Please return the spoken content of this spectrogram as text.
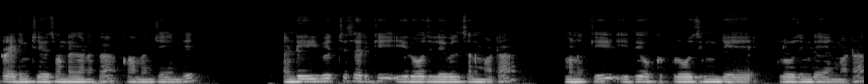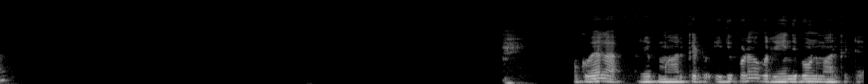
ట్రేడింగ్ చేసి ఉంటే కనుక కామెంట్ చేయండి. అండ్ ఇవి వచ్చేసరికి ఈరోజు లెవెల్స్ అనమాట మనకి ఇది ఒక క్లోజింగ్ డే క్లోజింగ్ డే అనమాట ఒకవేళ రేపు మార్కెట్ ఇది కూడా ఒక రేంజ్ బౌండ్ మార్కెటే.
